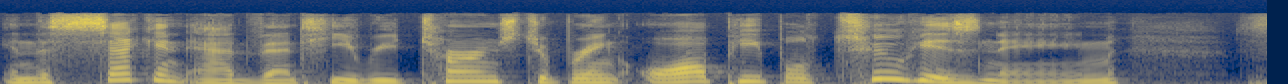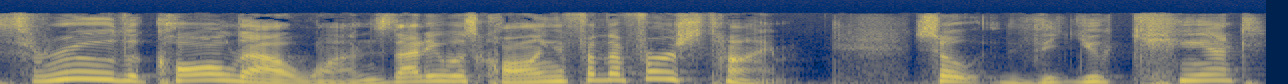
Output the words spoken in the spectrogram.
In the second advent, he returns to bring all people to his name through the called out ones that he was calling for the first time. So you can't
